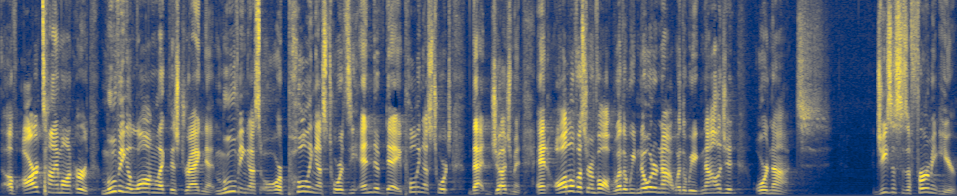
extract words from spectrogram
of our time on earth moving along like this dragnet, moving us or pulling us towards the end of day, pulling us towards that judgment. And all of us are involved, whether we know it or not, whether we acknowledge it or not. Jesus is affirming here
